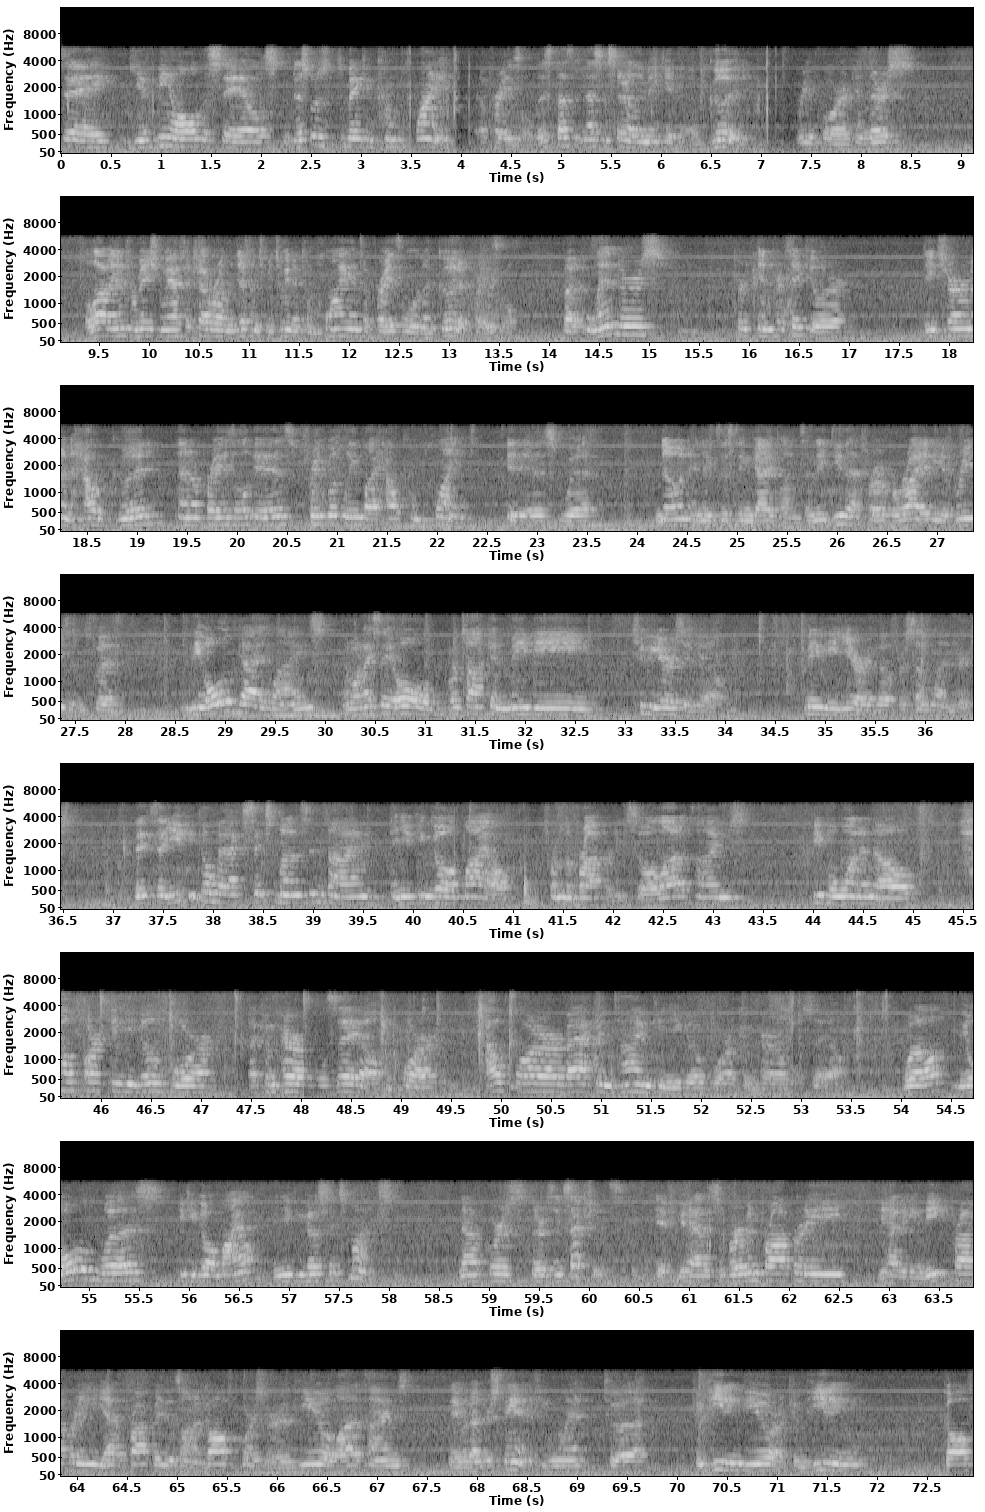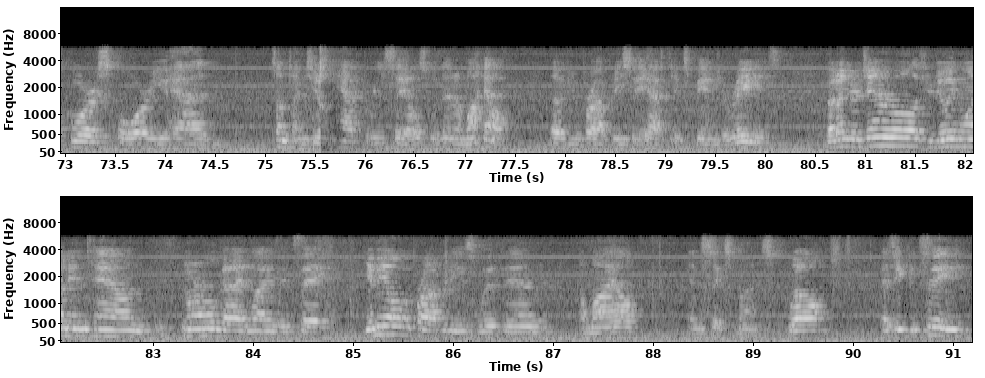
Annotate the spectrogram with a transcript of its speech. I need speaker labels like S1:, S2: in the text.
S1: say, give me all the sales. This was to make a compliant appraisal. This doesn't necessarily make it a good report, and there's a lot of information we have to cover on the difference between a compliant appraisal and a good appraisal. But lenders, in particular, determine how good an appraisal is frequently by how compliant it is with known and existing guidelines. And they do that for a variety of reasons, but the old guidelines, and when I say old, we're talking maybe two years ago, maybe a year ago for some lenders. They say you can go back six months in time and you can go a mile from the property. So a lot of times people want to know how far can you go for a comparable sale or how far back in time can you go for a comparable sale? Well, the old was you could go a mile and you could go six months. Now, of course, there's exceptions. If you had a suburban property, you had a unique property, you had a property that was on a golf course or a view, a lot of times they would understand if you went to a competing view or a competing golf course or you had, sometimes you don't have three sales within a mile of your property, so you have to expand your radius. But under general, if you're doing one in town, normal guidelines, they'd say, give me all the properties within a mile and six months. Well, as you can see,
